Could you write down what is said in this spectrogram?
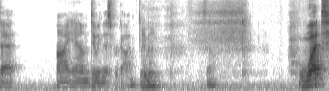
that I am doing this for God. Amen. So What?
